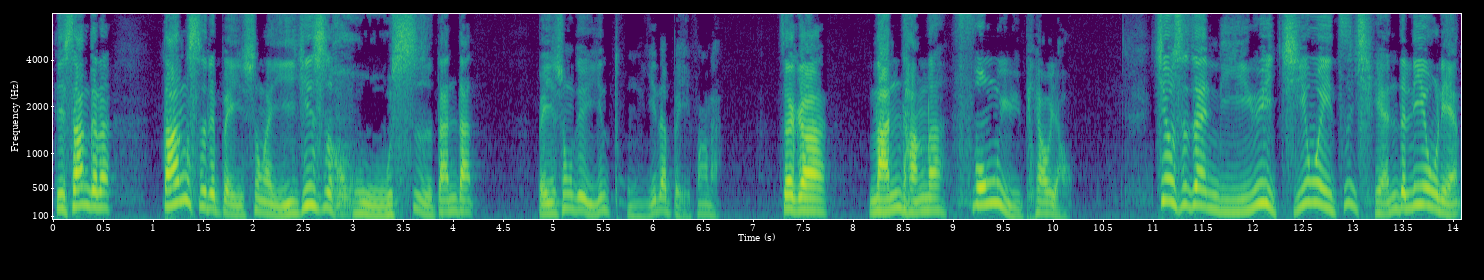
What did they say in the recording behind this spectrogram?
第三个呢，当时的北宋啊，已经是虎视眈眈，北宋就已经统一了北方了。这个南唐呢，风雨飘摇，就是在李煜即位之前的六年，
